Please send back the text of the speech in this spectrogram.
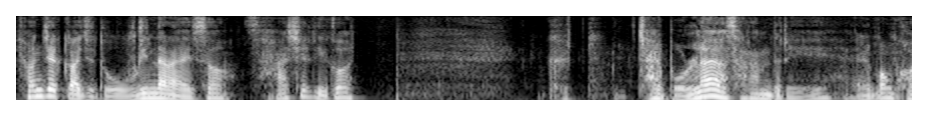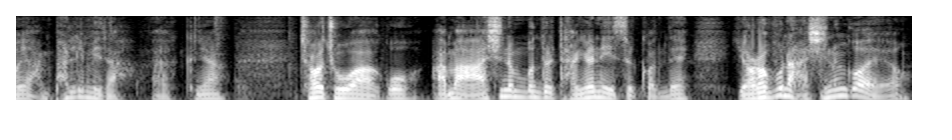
현재까지도 우리나라에서 사실 이거 그 잘 몰라요 사람들이 앨범 거의 안 팔립니다. 아, 그냥 저 좋아하고 아마 아시는 분들 당연히 있을 건데 여러분 아시는 거예요.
